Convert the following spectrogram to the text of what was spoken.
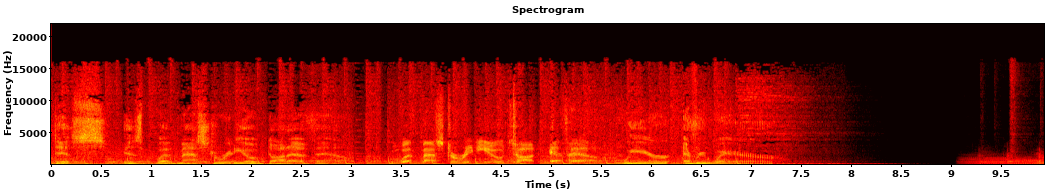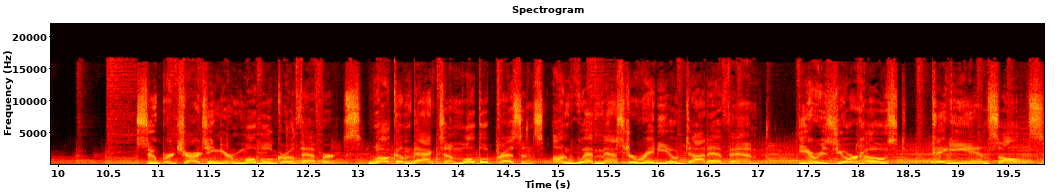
This is WebmasterRadio.fm. WebmasterRadio.fm. We're everywhere. Supercharging your mobile growth efforts. Welcome back to Mobile Presence on WebmasterRadio.fm. Here is your host, Peggy Anne Salz.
